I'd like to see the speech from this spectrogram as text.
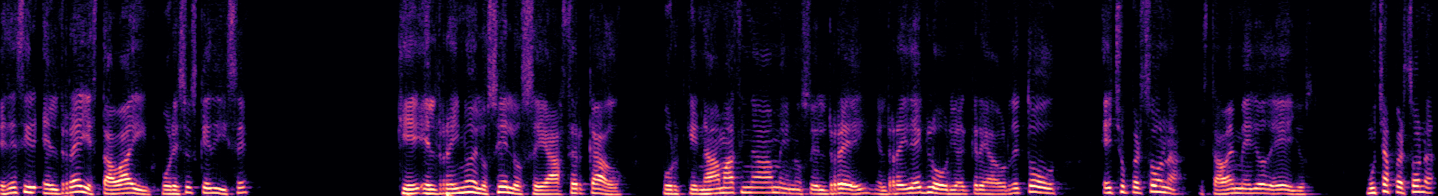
Es decir, el rey estaba ahí. Por eso es que dice que el reino de los cielos se ha acercado, porque nada más y nada menos el rey, el rey de gloria, el creador de todo, hecho persona, estaba en medio de ellos. Muchas personas,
